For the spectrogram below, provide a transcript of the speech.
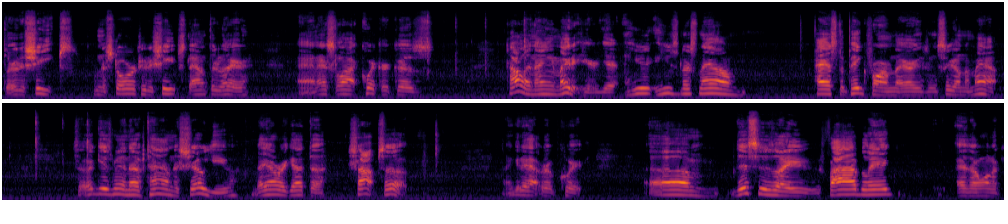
through the sheeps. From the store to the sheeps down through there. And it's a lot quicker because Collin ain't made it here yet. He, he's just now past the pig farm there, as you can see on the map. So it gives me enough time to show you. They already got the shops up. I get out real quick. Um, this is a five leg, as I want to,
